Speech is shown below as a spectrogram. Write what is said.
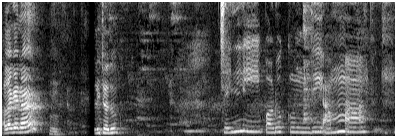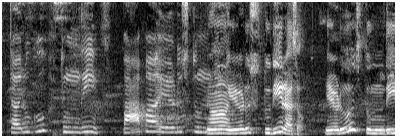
అలాగేనా. మళ్ళీ చదువు? చెల్లి పడుకుంది అమ్మ తరుగుతుంది పాప ఏడుస్తుంది. ఏడుస్తుంది రాసావు. ఏడుస్తుంది.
